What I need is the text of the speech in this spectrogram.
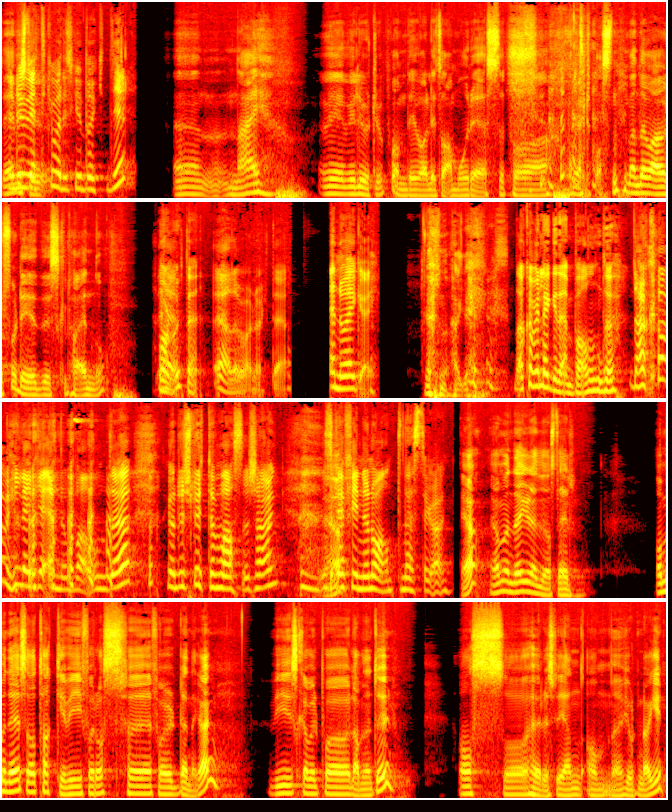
det Men du vet ikke hva de skulle bruke det til? Eh, nei. Vi, vi lurte jo på om de var litt amorøse på Hjerteposten. Men det var vel fordi de skulle ha NO. Var nok det. Ja, det var nok det. ja. NO er gøy. NO er gøy. Da kan vi legge den ballen død. Da kan vi legge NO-ballen død. Så kan du slutte å mase, Chang. Så skal Ja. jeg finne noe annet neste gang. Ja, ja, men det gleder vi oss til. Og med det så takker vi for oss eh, for denne gang. Vi skal vel på labben en tur. Og så høres vi igjen om eh, 14 dager.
